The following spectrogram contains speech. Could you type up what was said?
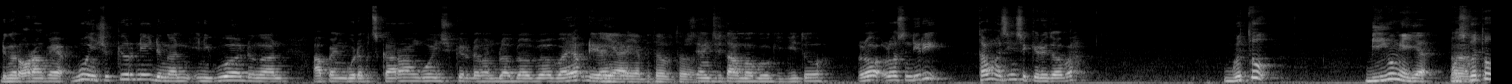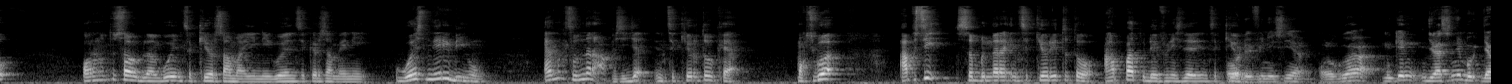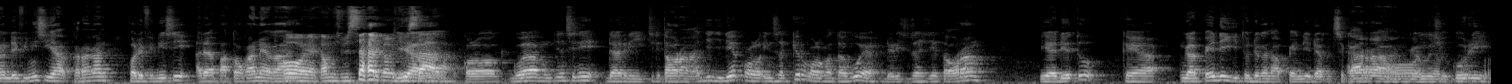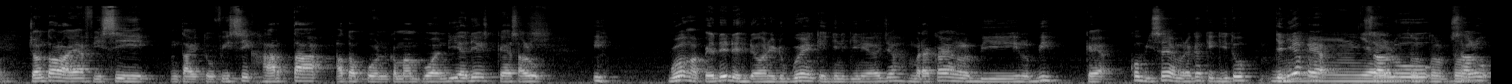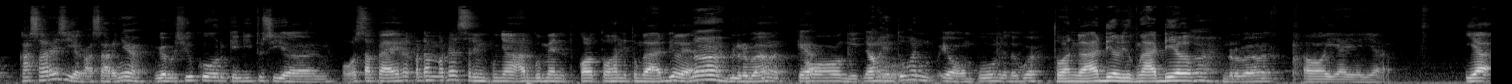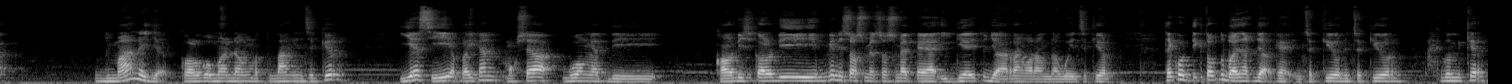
dengar orang kayak gue insecure nih dengan ini gue dengan apa yang gue dapet sekarang gue insecure dengan bla bla bla. Banyak deh ya. Iya iya betul betul. yang cerita sama gue kayak gitu. Lo lo sendiri tahu gak sih insecure itu apa? Gue tuh bingung ya ja. Maksud Ah. gue tuh orang tuh selalu bilang gue insecure sama ini gue insecure sama ini. Gue sendiri bingung. Emang sebenarnya apa sih ja insecure tuh kayak maksud gue apa sih sebenarnya insecure itu tuh apa tuh definisi dari Oh insecure definisinya. Kalau gua mungkin jelasinnya bu- jangan definisi ya, karena kan kalau definisi ada patokannya kan. oh ya kamus besar kamus besar Iya. Kalau gua mungkin sini dari cerita orang aja. Jadi ya kalau insecure kalau kata gue ya dari cerita-cerita orang, ya dia tuh kayak nggak pede gitu dengan apa yang dia dapat sekarang, Oh, nggak iya, mensyukuri. Contoh lah ya fisik, entah itu fisik, harta ataupun kemampuan dia dia kayak selalu ih gue nggak pede deh dengan hidup gue yang kayak gini-gini aja. Mereka yang lebih lebih kayak kok bisa ya mereka kayak gitu. Jadi ya kayak Hmm, iya, selalu betul, betul, betul. selalu kasarnya sih ya kasarnya nggak bersyukur kayak gitu sih Yan. oh sampai akhirnya kadang mereka sering punya argumen kalau Tuhan itu nggak adil ya Nah bener banget kayak Oh, gitu. nyalahin Tuhan ya ampun kata gue. Tuhan nggak adil hidup nggak adil Wah bener banget. Oh iya iya iya. Ya gimana ya kalau gue mandang tentang insecure iya sih apalagi kan maksudnya gue ngeliat di kalau di kalau di mungkin di sosmed sosmed kayak IG itu jarang orang bilang gue insecure tapi kok TikTok tuh banyak aja kayak insecure insecure gue mikir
